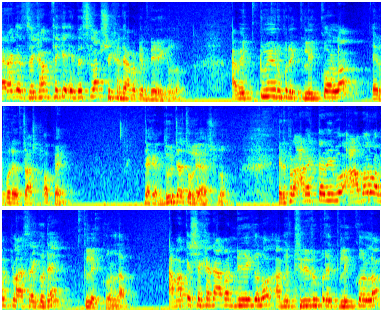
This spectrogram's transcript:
এর আগে যেখান থেকে এনেছিলাম, সেখানে আমাকে নিয়ে গেল। আমি টু এর উপরে ক্লিক করলাম, এরপরে জাস্ট ওপেন দেখেন, দুইটা চলে আসলো। এরপর আরেকটা নিব, আবারও আমি প্লাস আইকনে ক্লিক করলাম। আমাকে সেখানে আবার নিয়ে গেল, আমি থ্রির উপরে ক্লিক করলাম।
